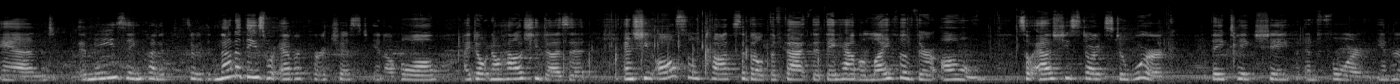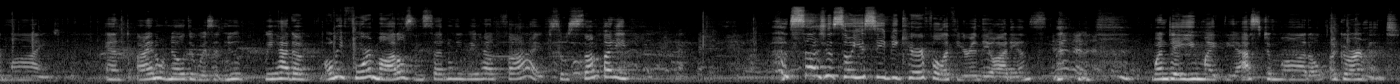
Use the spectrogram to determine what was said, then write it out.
and amazing kind of none of these were ever purchased in a whole. I don't know how she does it. And she also talks about the fact that they have a life of their own. So as she starts to work, they take shape and form in her mind. And I don't know, there was a new, we had a, only four models and suddenly we have five. So somebody, so just so you see, be careful if you're in the audience. One day you might be asked to model a garment.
